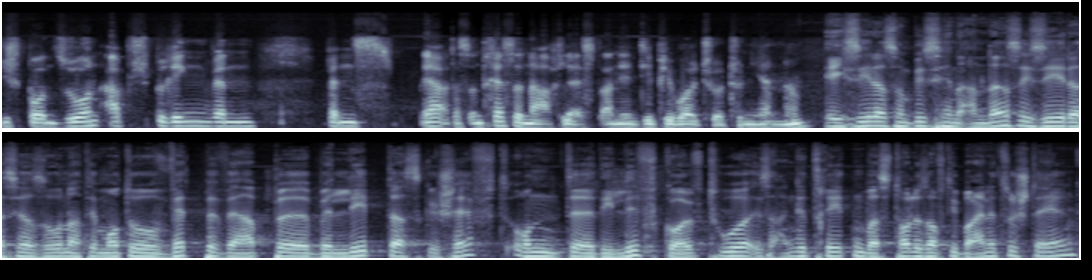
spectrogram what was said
die Sponsoren abspringen, wenn es ja, das Interesse nachlässt an den DP World Tour Turnieren. Ne? Ich sehe das so ein bisschen anders. Ich sehe das ja so nach dem Motto, Wettbewerb äh, belebt das Geschäft und äh, die Liv Golf Tour ist angetreten, was Tolles auf die Beine zu stellen.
